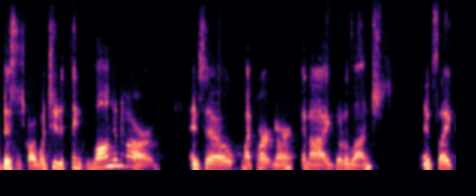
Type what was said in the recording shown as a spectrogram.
business school? I want you to think long and hard. And so my partner and I go to lunch and it's like,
